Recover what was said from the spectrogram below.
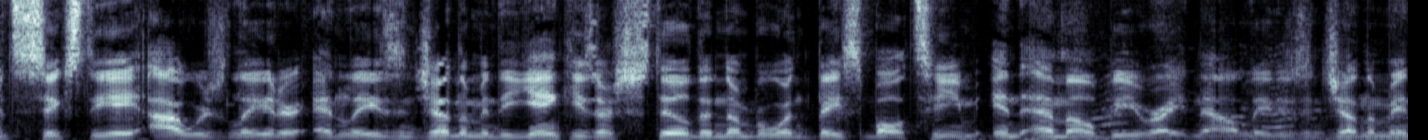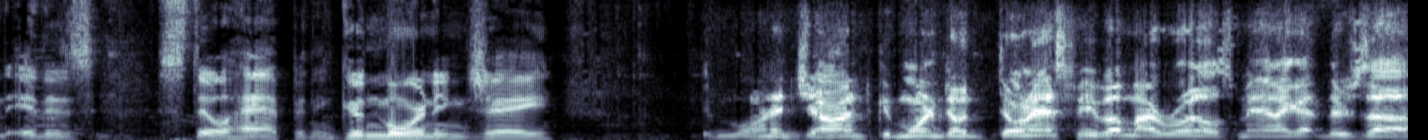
168 hours later, and ladies and gentlemen, the Yankees are still the number one baseball team in MLB right now, ladies and gentlemen. It is still happening. Good morning, Jay. Good morning, John. Good morning. Don't don't ask me about my Royals, man. I got there's uh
